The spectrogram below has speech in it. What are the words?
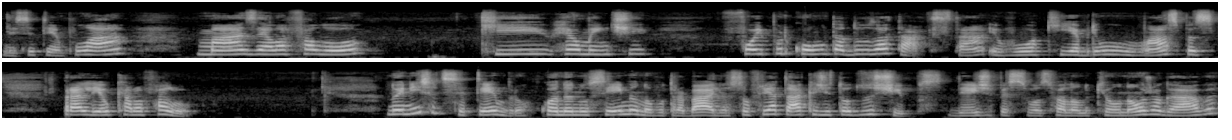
nesse tempo lá mas ela falou que realmente foi por conta dos ataques, tá? Eu vou aqui abrir um aspas para ler o que ela falou. No início de setembro, quando anunciei meu novo trabalho, sofri ataques de todos os tipos, desde pessoas falando que eu não jogava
